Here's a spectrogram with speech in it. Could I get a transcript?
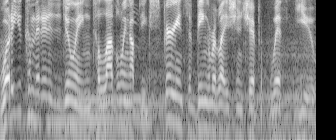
What are you committed to doing to leveling up the experience of being in a relationship with you?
